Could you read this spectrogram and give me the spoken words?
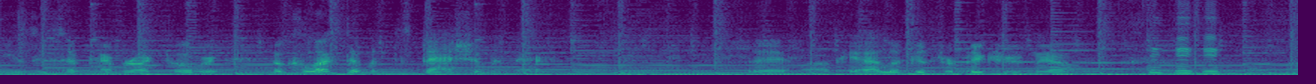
usually September, October, they'll collect them and stash them in there. Okay, I look good for pictures now.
